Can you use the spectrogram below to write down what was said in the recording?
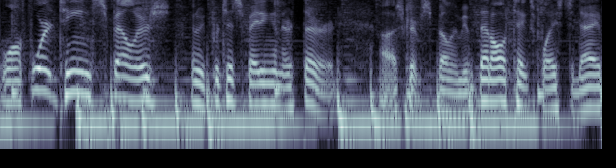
while 14 spellers are going to be participating in their third uh, Scripps spelling bee. But that all takes place today.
